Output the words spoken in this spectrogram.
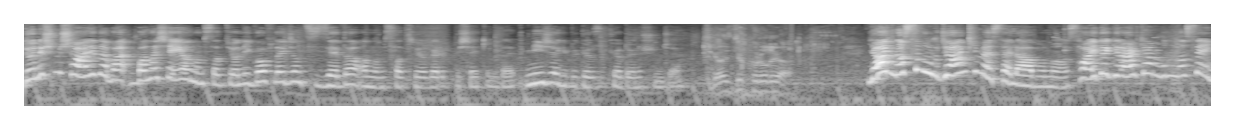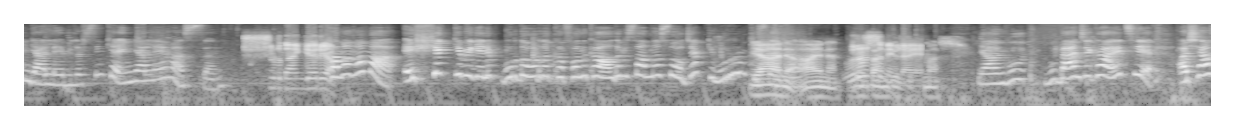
Dönüşmüş hali de ba- bana şeyi anımsatıyor. League of Legends Zed'i anımsatıyor garip bir şekilde. Ninja gibi gözüküyor dönüşünce. Gözcü kuruluyor. Ya nasıl vuracaksın ki mesela bunu? Sayda girerken bunu nasıl engelleyebilirsin ki? Engelleyemezsin. Şuradan görüyorum. Tamam ama eşek gibi gelip burada orada kafanı kaldırırsan nasıl olacak ki? Vururum ki Yani seni. aynen. Vurursun Buradan illa ya. gözükmez. Yani bu bu bence gayet iyi. Aşağı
